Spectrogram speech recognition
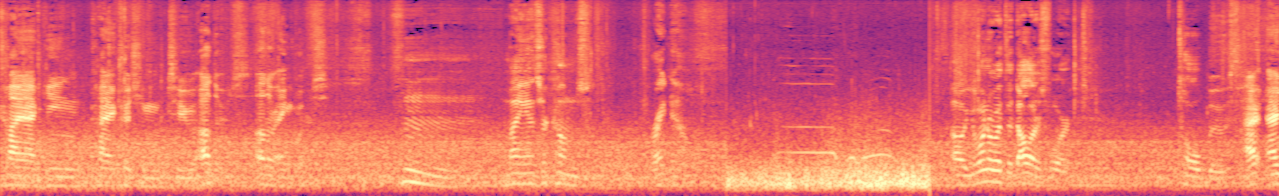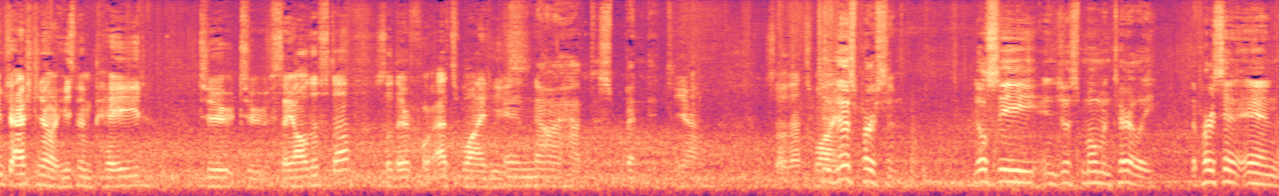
kayaking, kayak fishing to others, other anglers? Hmm. My answer comes right now. Oh, you wonder what the dollar's for? Toll booth. I, actually, actually, no. He's been paid to to say all this stuff, so therefore that's why he's And now I have to spend it. yeah. So that's why. To why. this person, you'll see in just momentarily the person in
